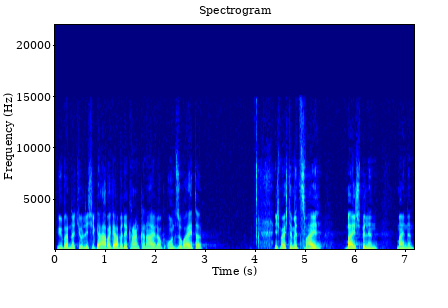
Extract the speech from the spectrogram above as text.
übernatürliche Gabe, Gabe der Krankenheilung und so weiter. Ich möchte mit zwei Beispielen mein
